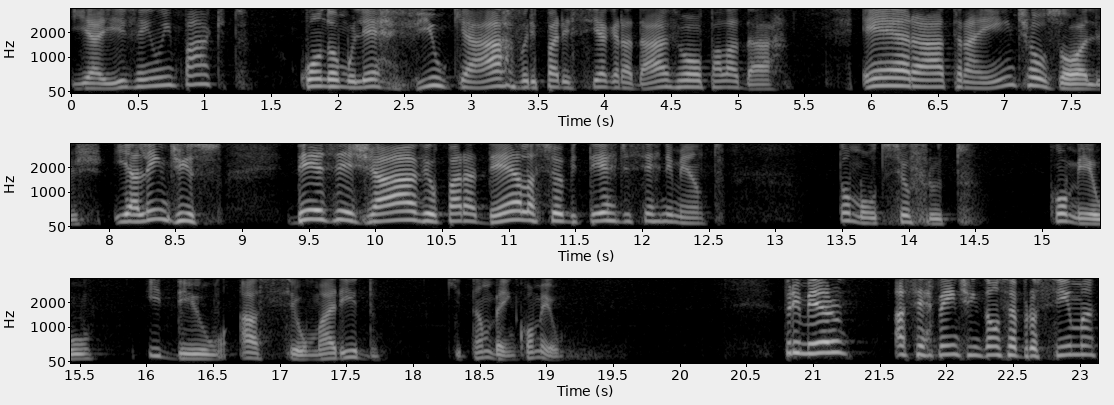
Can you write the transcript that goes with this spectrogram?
E aí vem o impacto. Quando a mulher viu que a árvore parecia agradável ao paladar era atraente aos olhos e, além disso, desejável para dela se obter discernimento. Tomou do seu fruto, comeu e deu a seu marido, que também comeu. Primeiro, a serpente então se aproxima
